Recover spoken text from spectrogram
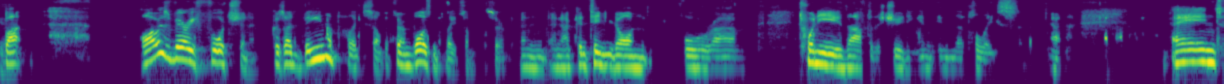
Yeah. But I was very fortunate because I'd been a police officer and was a police officer, and, and I continued on for um, 20 years after the shooting in, in the police. Uh, and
